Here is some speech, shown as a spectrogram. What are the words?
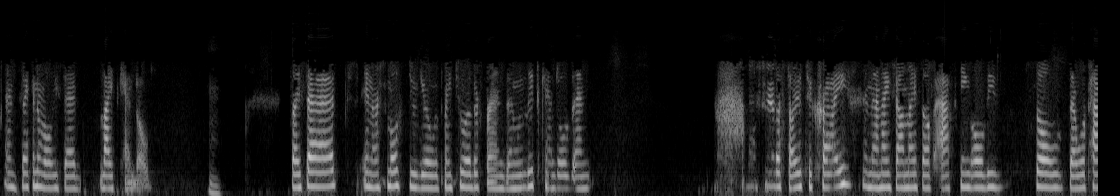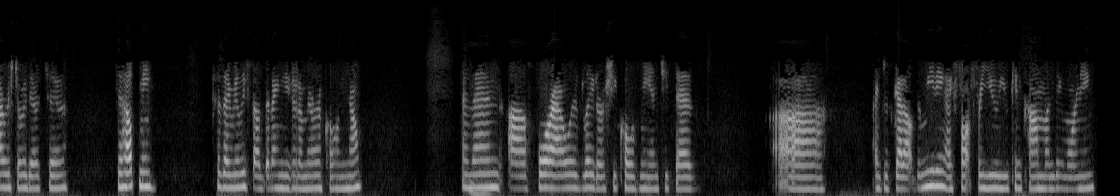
And second of all, he said, light candles. Hmm. So I sat in our small studio with my two other friends and we lit candles and I started to cry and then I found myself asking all these souls that were perished over there to to help me because I really felt that I needed a miracle, you know. And mm-hmm. then uh four hours later she calls me and she says, uh I just got out the meeting. I fought for you. You can come Monday morning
